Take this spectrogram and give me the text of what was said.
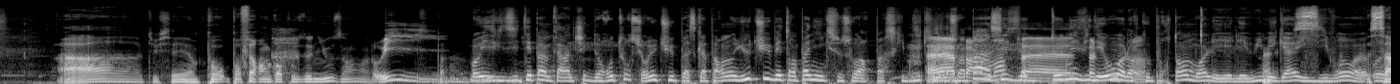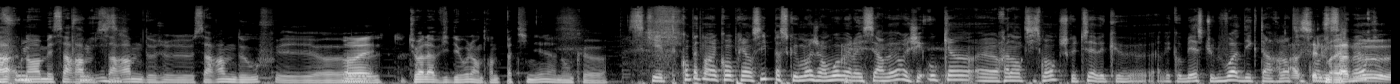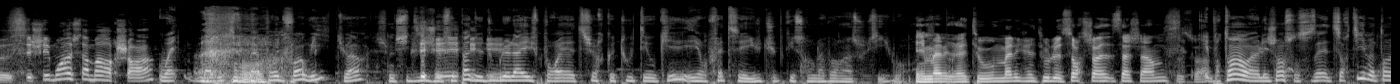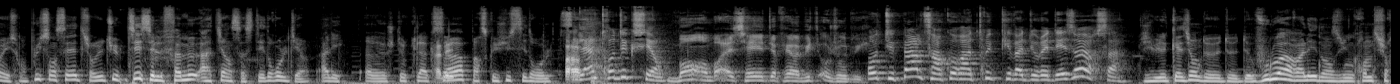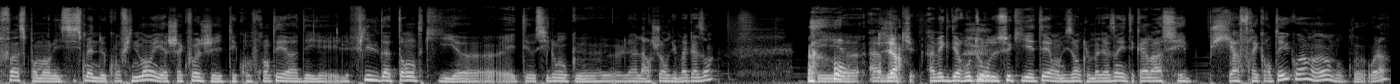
Ah, tu sais, hein, pour, pour faire encore plus de news, hein. Oui. pas- Bon, n'hésitez pas à me faire un check de retour sur YouTube parce qu'apparemment YouTube est en panique ce soir parce qu'il dit qu'il ne Euh, reçoit pas assez de ça- données ça vidéo coupe. alors que pourtant moi les, les 8 Ouais. mégas ils y vont euh, Ça, full. non, mais ça rame, ça rame de, ça rame de ouf et euh, Ouais. tu, tu vois la vidéo elle est en train de patiner là, donc euh, Ce qui est complètement incompréhensible parce que moi j'envoie vers les serveurs et j'ai aucun euh, ralentissement parce que tu sais avec euh, avec OBS tu le vois dès que t'as un Ah, c'est ralentissement le des serveurs. fameux. C'est chez moi, ça marche, hein. Ouais, bah, donc, bah, pour une fois, oui, tu vois. Je me suis dit, je fais pas de double live pour être sûr que tout est ok, et en fait, c'est YouTube qui semble avoir un souci. Bon. Et malgré tout, malgré tout, le sort ch- s'acharne ce soir. Et pourtant, euh, les gens sont censés être sortis maintenant, ils sont plus censés être sur YouTube. Tu sais, c'est le fameux, ah tiens, ça c'était drôle, tiens. Allez, euh, je te claque Allez. ça parce que juste c'est drôle. Ah. C'est l'introduction. Bon, on va essayer de faire vite aujourd'hui. Oh, tu parles, c'est encore un truc qui va durer des heures, ça. J'ai eu l'occasion de, de, de vouloir aller dans une grande surface pendant les six semaines de confinement, et à chaque fois, j'ai été confronté à des les files d'attente qui euh, étaient aussi longues que la largeur du magasin. Et euh, avec, avec des retours de ceux qui y étaient en disant que le magasin était quand même assez bien fréquenté, quoi. Hein, donc euh, voilà.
